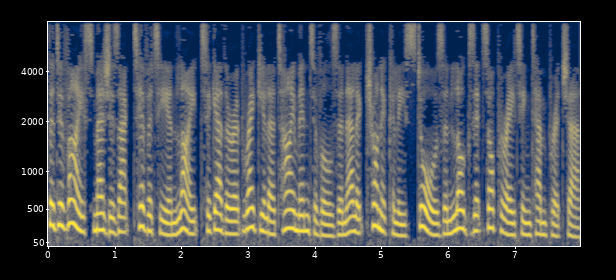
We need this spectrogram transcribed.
The device measures activity and light together at regular time intervals and electronically stores and logs its operating temperature.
